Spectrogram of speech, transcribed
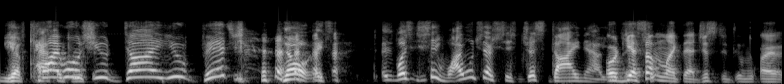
you have Why won't Bruce- you die, you bitch? No, it's it was she say why won't you says just die now. or yeah, something like that. Just uh,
